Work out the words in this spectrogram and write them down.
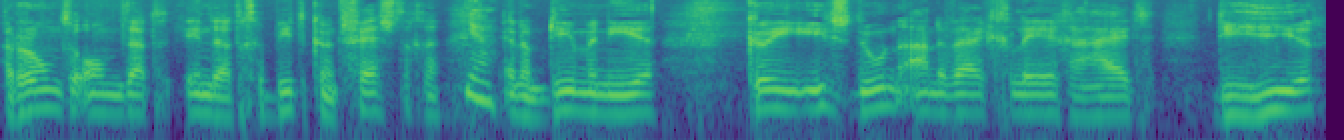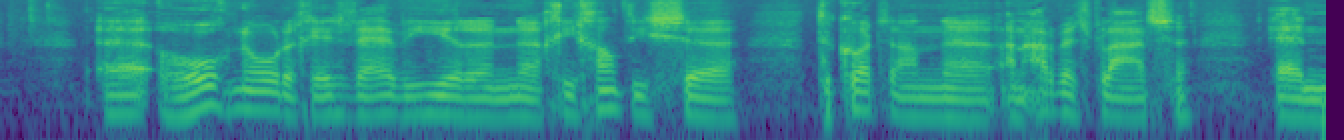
rondom dat, in dat gebied kunt vestigen. Ja. En op die manier kun je iets doen aan de werkgelegenheid die hier uh, hoog nodig is. We hebben hier een uh, gigantisch uh, tekort aan, aan arbeidsplaatsen. En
